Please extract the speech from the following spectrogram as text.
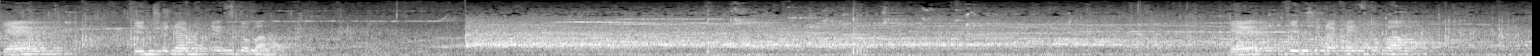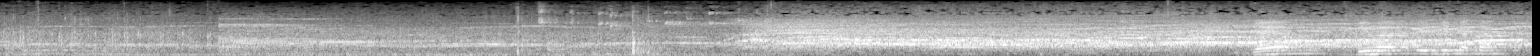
Game Kitchener Escobar. Game Kitchener Escobar. Game Biwa Indikata.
